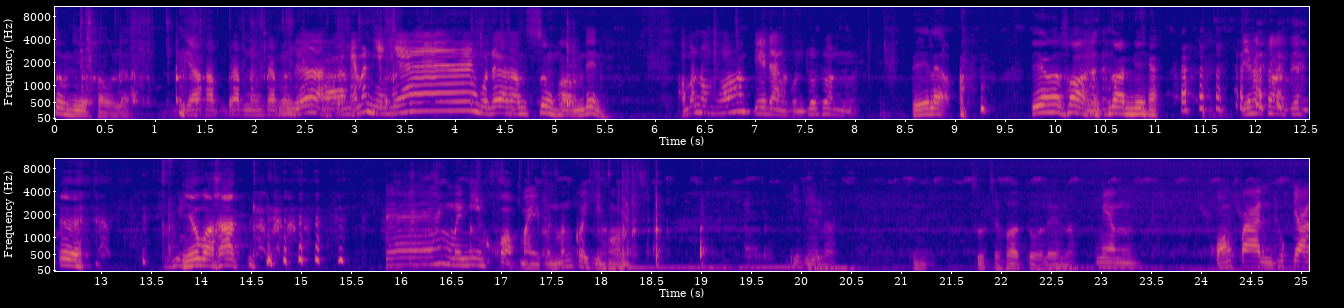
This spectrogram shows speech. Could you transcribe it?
ส่งหิวเขาวแล้วเดี๋ยวครับแป๊บหนึงแป๊บหนึงเด้อให้มันแห้งๆคนเด้อครับมันส่งหอมเด่นเอามันหอมๆเตี้ยดังผลทุ่นเตะแล้วเตะมาท่อนตอนนี้ๆเตี้ยทองเตี้ยเออหิวบ่คักแห้งไม่มีขอบใหม่ผลมันก็สีหอมอีดีนี่เนาะ เป็นสูตรเฉพาะตัวเลยเนาะแมนของปลานี่ทุกอย่าง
